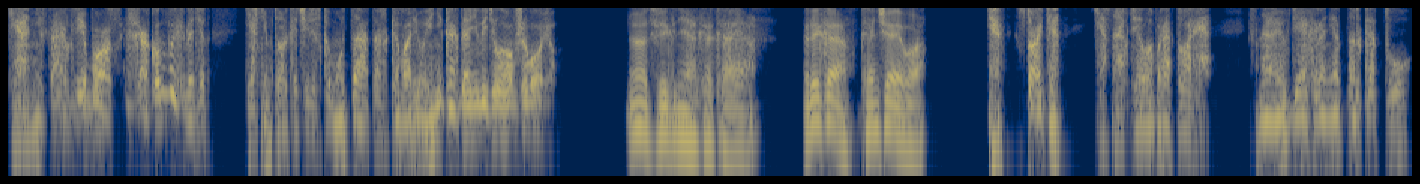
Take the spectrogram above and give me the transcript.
«Я не знаю, где босс и как он выглядит. Я с ним только через коммутатор говорю и никогда не видел его вживую». «Вот фигня какая. Река, кончай его». «Нет, стойте! Я знаю, где лаборатория. Знаю, где хранят наркоту.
